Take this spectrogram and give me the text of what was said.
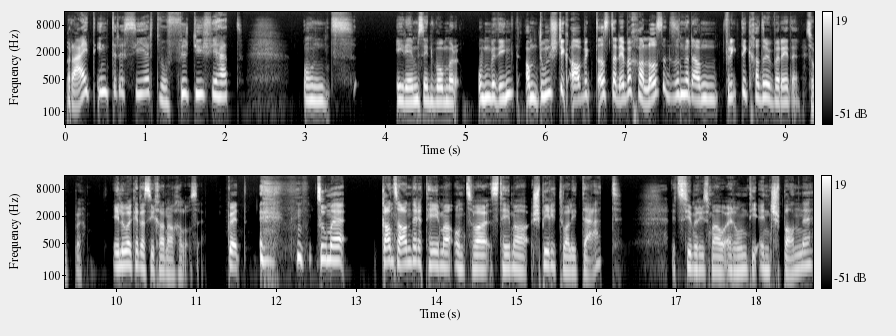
breit interessiert, das viel Tiefe hat und in dem Sinn, wo man unbedingt am Donnerstagabend das dann eben kann hören kann, dass man dann am Freitag darüber reden kann. Super. Ich schaue, dass ich nachher hören kann. Gut. Zu einem ganz anderen Thema, und zwar das Thema Spiritualität. Jetzt sind wir uns mal eine Runde entspannen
